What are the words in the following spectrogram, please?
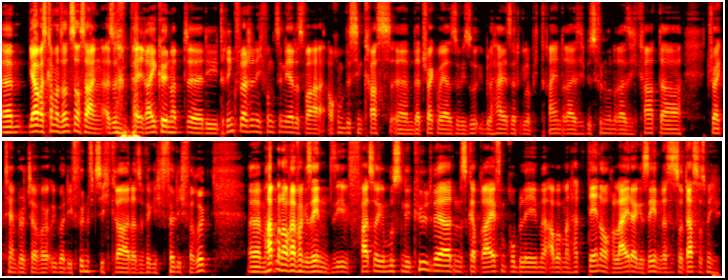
Ähm, ja, was kann man sonst noch sagen? Also bei Raikön hat äh, die Trinkflasche nicht funktioniert. Das war auch ein bisschen krass. Ähm, der Track war ja sowieso übel heiß. hatte, glaube ich, 33 bis 35 Grad da. Track Temperature war über die 50 Grad. Also wirklich völlig verrückt. Ähm, hat man auch einfach gesehen, die Fahrzeuge mussten gekühlt werden, es gab Reifenprobleme, aber man hat dennoch leider gesehen, das ist so das, was mich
